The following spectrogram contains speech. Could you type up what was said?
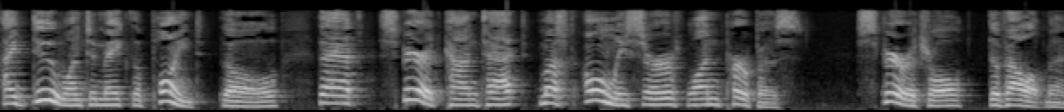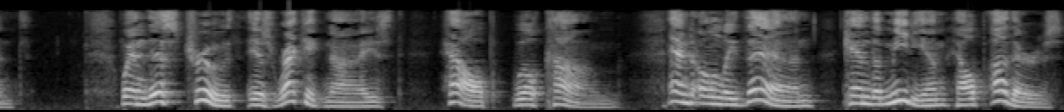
I do want to make the point, though, that spirit contact must only serve one purpose, spiritual development. When this truth is recognized, help will come. And only then can the medium help others,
